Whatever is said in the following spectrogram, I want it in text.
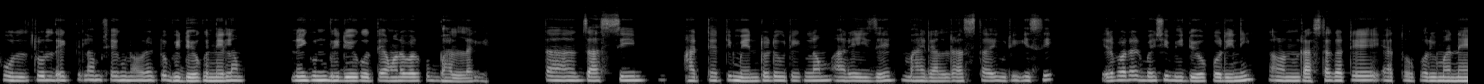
ফুল টুল দেখছিলাম সেগুলো আবার একটু ভিডিও করে নিলাম। এইগুলো ভিডিও করতে আমার আবার খুব ভালো লাগে। তা যাচ্ছি, হাঁটতে হাঁটতে মেন রোডে উঠে গেলাম। আর এই যে ভাইরাল রাস্তায় উঠে গেছি। এরপর আর বেশি ভিডিও করিনি। কারণ রাস্তাঘাটে এত পরিমাণে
